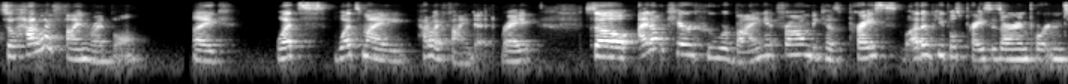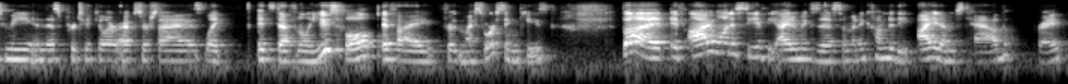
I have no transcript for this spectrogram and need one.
So how do I find Red Bull? Like what's what's my how do I find it, right? So I don't care who we're buying it from because price, other people's prices are important to me in this particular exercise. Like it's definitely useful if I, for my sourcing piece. But if I want to see if the item exists, I'm going to come to the items tab, right?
